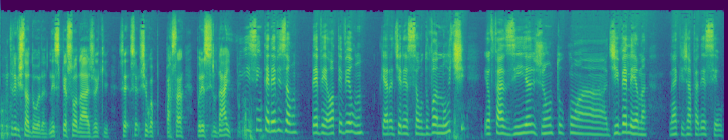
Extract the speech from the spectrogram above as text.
Como entrevistadora, nesse personagem aqui, você, você chegou a passar por esse naipe? Fiz em televisão, TVO, TV1, que era a direção do Vanucci, eu fazia junto com a Diva Helena, né, que já faleceu.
